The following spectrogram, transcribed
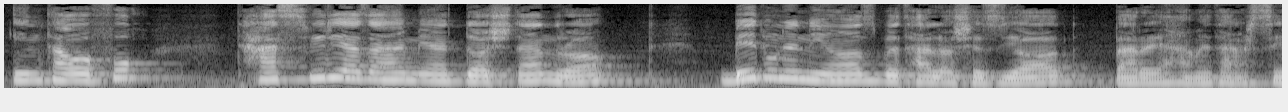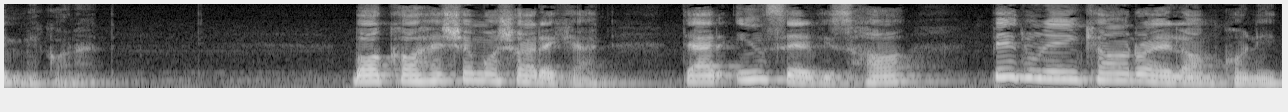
این توافق تصویری از اهمیت داشتن را بدون نیاز به تلاش زیاد برای همه ترسیم می کند. با کاهش مشارکت در این سرویس ها بدون اینکه آن را اعلام کنید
